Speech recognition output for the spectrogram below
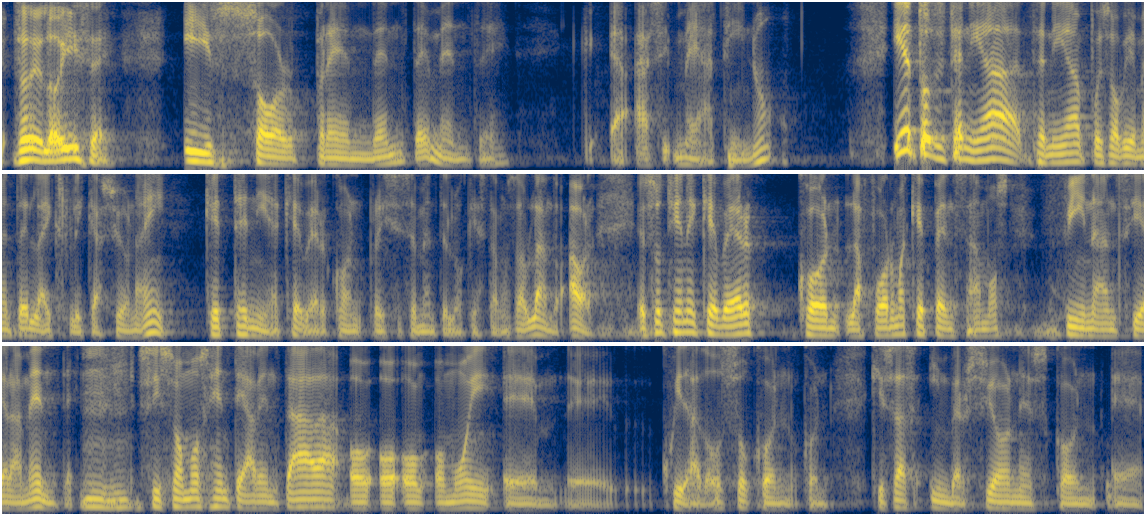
Entonces lo hice. Y sorprendentemente, así me atinó. Y entonces tenía, tenía, pues obviamente la explicación ahí, que tenía que ver con precisamente lo que estamos hablando. Ahora, eso tiene que ver con la forma que pensamos financieramente. Si somos gente aventada o, o- o- o muy eh, eh, cuidadoso con, con quizás inversiones, con eh,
